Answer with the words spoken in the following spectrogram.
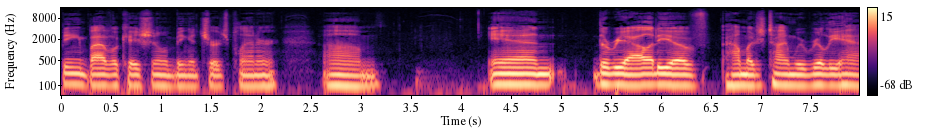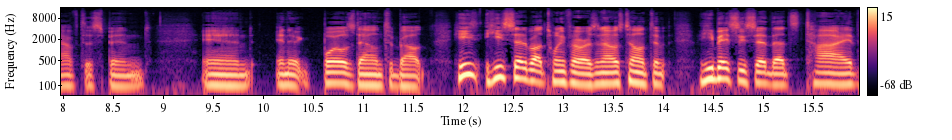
being bivocational being a church planner, um, and the reality of how much time we really have to spend, and and it boils down to about he he said about 25 hours and i was telling him he basically said that's tithe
